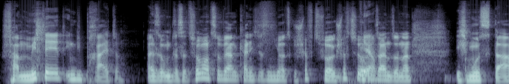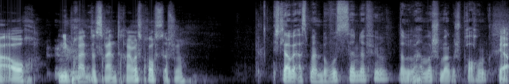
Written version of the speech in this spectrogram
vermittelt in die Breite? Also um das als Firma zu werden, kann ich das nicht nur als Geschäftsführer, Geschäftsführerin Ja. sein, sondern ich muss da auch in die Breite das reintragen. Was brauchst du dafür? Ich glaube erstmal ein Bewusstsein dafür. Darüber haben wir schon mal gesprochen. Ja.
